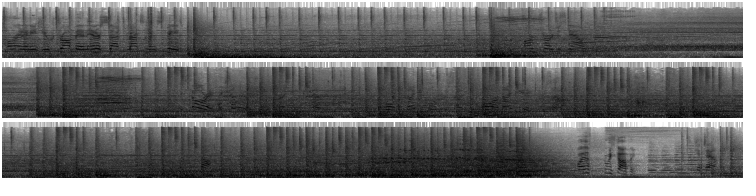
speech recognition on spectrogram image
All right, I need you. Drop in, intercept, maximum speed. 98%. Stop. Why the f are we stopping? Get down.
